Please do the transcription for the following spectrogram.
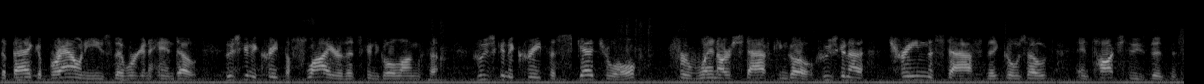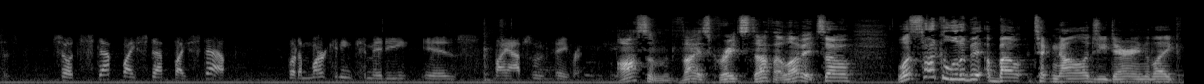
the bag of brownies that we're going to hand out? Who's going to create the flyer that's going to go along with them? Who's going to create the schedule for when our staff can go? Who's going to train the staff that goes out and talks to these businesses? So it's step by step by step, but a marketing committee is my absolute favorite. Awesome advice. Great stuff. I love it. So let's talk a little bit about technology, Darren. Like,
